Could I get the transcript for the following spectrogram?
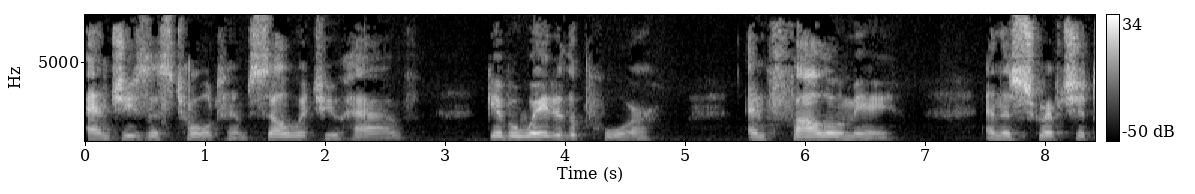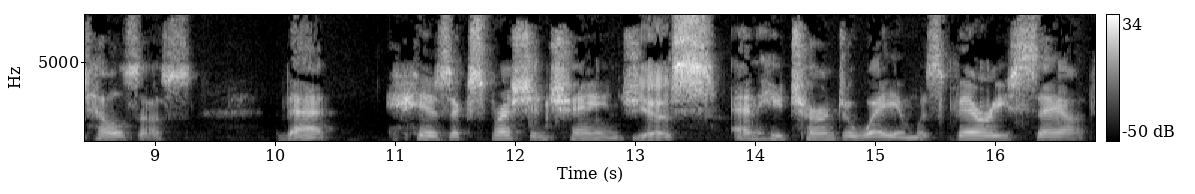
And Jesus told him, Sell what you have, give away to the poor and follow me. And the scripture tells us that his expression changed. Yes. And he turned away and was very sad.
